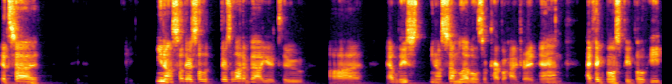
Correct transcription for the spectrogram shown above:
it's uh, you know, so there's a there's a lot of value to uh, at least you know some levels of carbohydrate and I think most people eat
